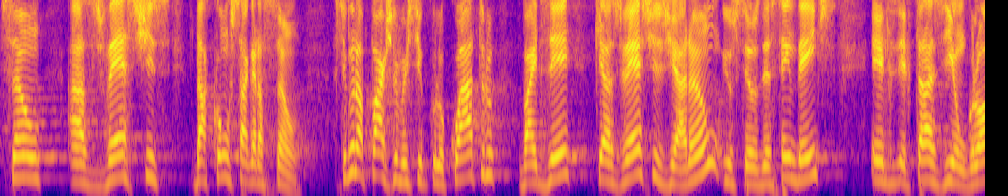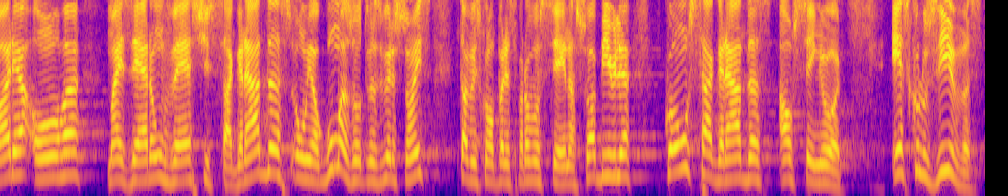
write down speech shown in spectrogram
são as vestes da consagração. A segunda parte do versículo 4 vai dizer que as vestes de Arão e os seus descendentes, eles, eles, traziam glória, honra, mas eram vestes sagradas, ou em algumas outras versões, talvez como apareça para você aí na sua Bíblia, consagradas ao Senhor exclusivas,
